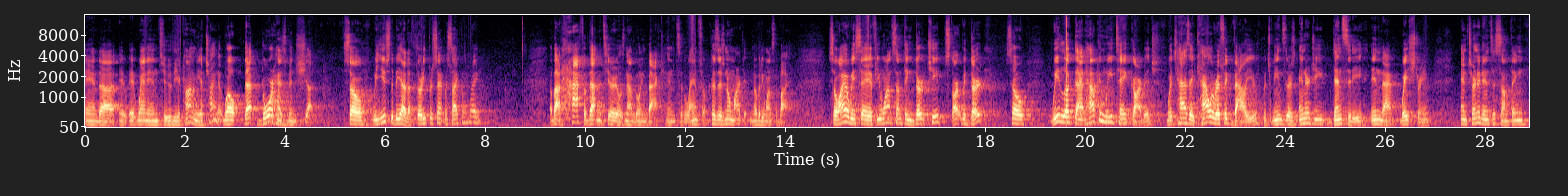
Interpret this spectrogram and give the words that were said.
And uh, it, it went into the economy of China. Well, that door has been shut. So we used to be at a 30% recycling rate about half of that material is now going back into the landfill because there's no market. Nobody wants to buy it. So I always say if you want something dirt cheap, start with dirt. So we looked at how can we take garbage, which has a calorific value, which means there's energy density in that waste stream, and turn it into something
